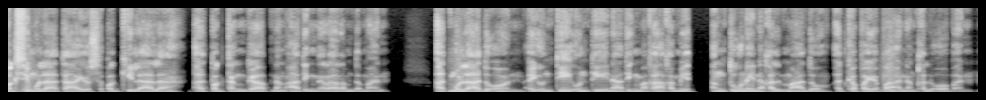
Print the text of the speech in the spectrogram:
Magsimula tayo sa pagkilala at pagtanggap ng ating nararamdaman. At mula doon ay unti-unti nating makakamit ang tunay na kalmado at kapayapaan ng kalooban.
